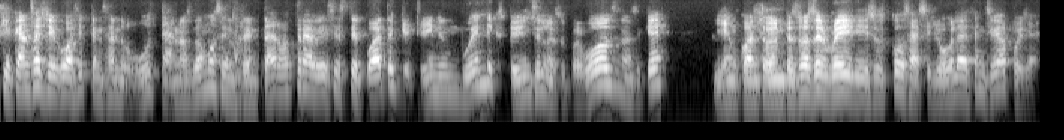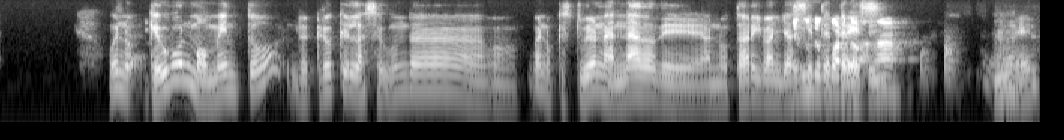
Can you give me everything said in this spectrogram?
que Kansas llegó así pensando, puta, nos vamos a enfrentar otra vez a este cuate que tiene un buen de experiencia en los Super Bowls, no sé qué. Y en cuanto empezó a hacer Brady y sus cosas y luego la defensiva, pues ya. Bueno, que hubo un momento, creo que la segunda, bueno, que estuvieron a nada de anotar, iban ya Segundo cuarto, 7-3 ajá. en él.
